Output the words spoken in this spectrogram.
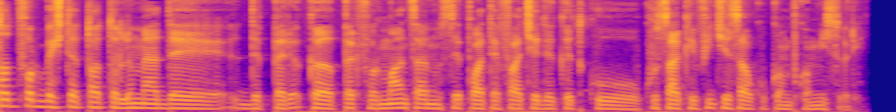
tot vorbește toată lumea de, de per, că performanța nu se poate face decât cu, cu sacrificii sau cu compromisuri.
